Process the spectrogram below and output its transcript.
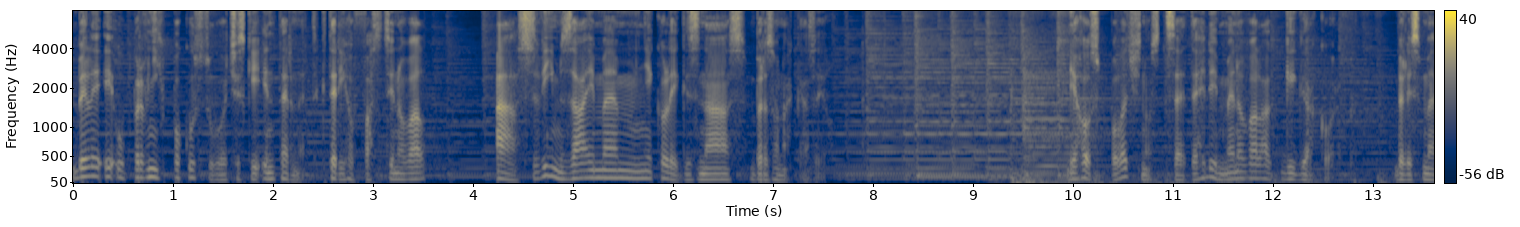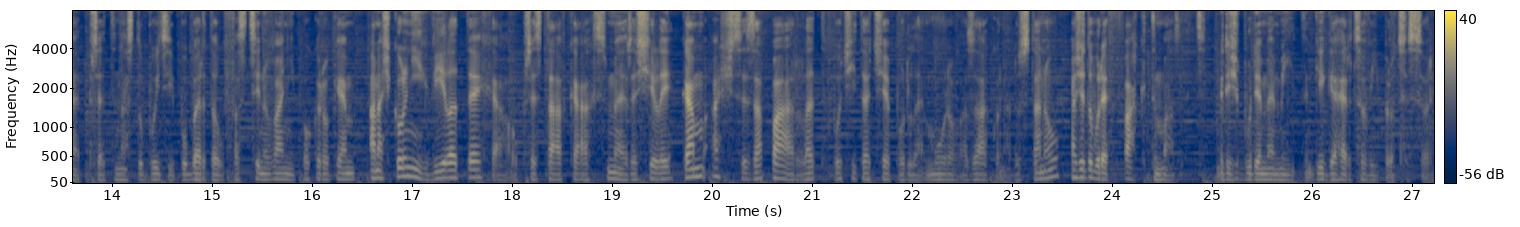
byli i u prvních pokusů o český internet, který ho fascinoval a svým zájmem několik z nás brzo nakazil. Jeho společnost se tehdy jmenovala Gigacorp. Byli jsme před nastupující pubertou fascinovaní pokrokem a na školních výletech a o přestávkách jsme řešili, kam až se za pár let počítače podle Můrova zákona dostanou a že to bude fakt mazec, když budeme mít gigahertzový procesory.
